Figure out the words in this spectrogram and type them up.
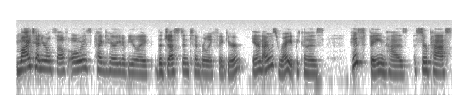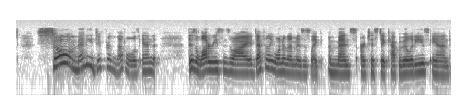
my 10 year old self always pegged Harry to be like the Justin Timberlake figure. And I was right because his fame has surpassed so many different levels. And there's a lot of reasons why. Definitely one of them is his like immense artistic capabilities. And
